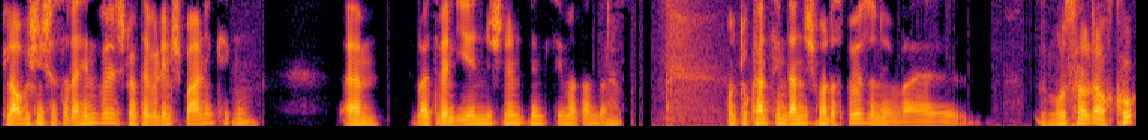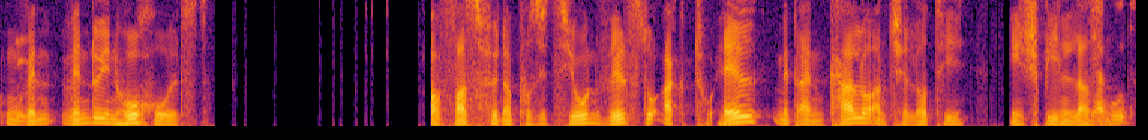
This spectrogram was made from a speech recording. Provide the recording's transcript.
glaube ich nicht, dass er dahin will. Ich glaube, der will in Spanien kicken. Mhm. Ähm, Leute, wenn ihr ihn nicht nimmt, nimmt jemand anders. Und du kannst ihm dann nicht mal das Böse nehmen, weil. Du musst halt auch gucken, wenn, wenn du ihn hochholst, auf was für einer Position willst du aktuell mhm. mit einem Carlo Ancelotti ihn spielen lassen? Ja gut,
